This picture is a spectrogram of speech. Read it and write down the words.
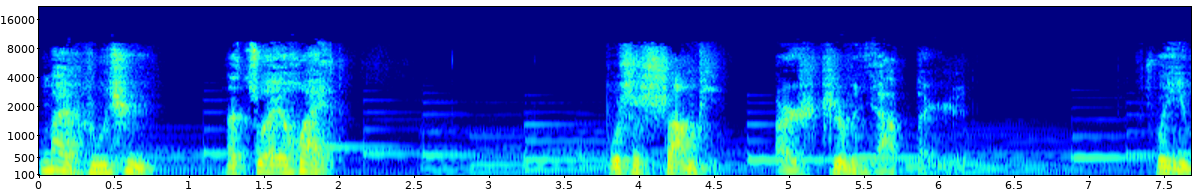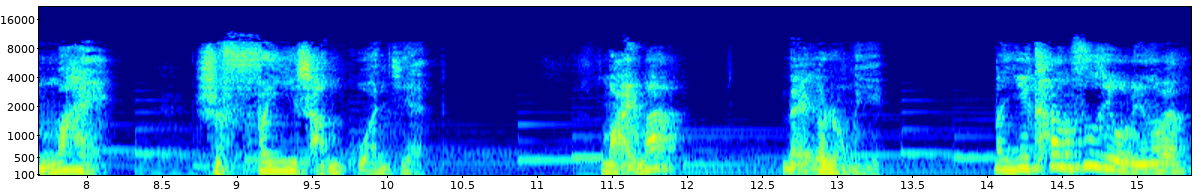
卖不出去，那摔坏的不是商品，而是资本家本人。所以卖是非常关键的。买卖哪个容易？”那一看字就明白了，“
